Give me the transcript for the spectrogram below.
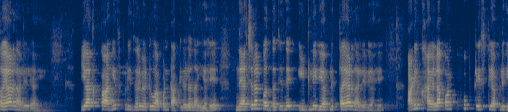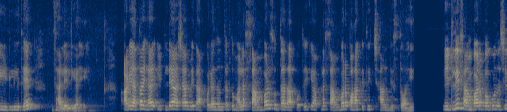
तयार झालेल्या आहे. यात काहीच प्रिझर्वेटिव्ह आपण टाकलेलं नाही आहे. नॅचरल पद्धतीने इडली ही आपली तयार झालेली आहे. आणि खायला पण खूप टेस्टी आपली ही इडली इथे झालेली आहे. आणि आता ह्या इडल्या अशा मी दाखवल्यानंतर तुम्हाला सांबारसुद्धा दाखवते की आपला सांबार पहा किती छान दिसतो आहे. इडली सांबार बघून अशी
